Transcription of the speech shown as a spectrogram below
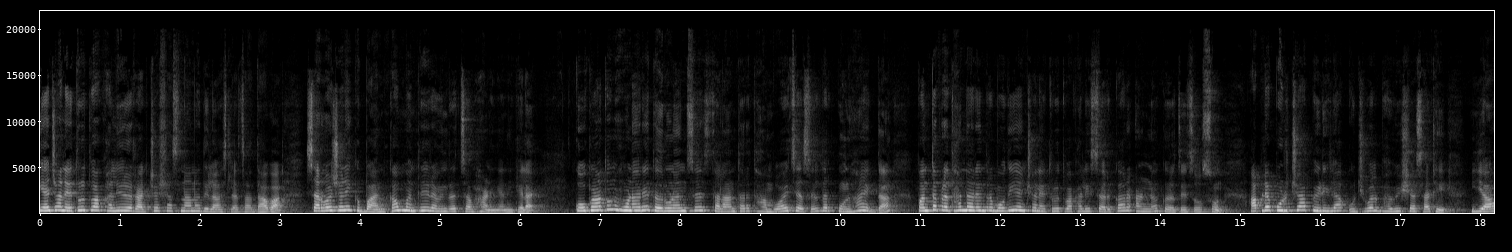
यांच्या नेतृत्वाखालील राज्य शासनानं दिला असल्याचा दावा सार्वजनिक बांधकाम मंत्री रवींद्र चव्हाण यांनी केलाय. कोकणातून होणारे तरुणांचे स्थलांतर थांबवायचे असेल तर पुन्हा एकदा पंतप्रधान नरेंद्र मोदी यांच्या नेतृत्वाखाली सरकार आणणं गरजेचं असून आपल्या पुढच्या पिढीला उज्ज्वल भविष्यासाठी या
